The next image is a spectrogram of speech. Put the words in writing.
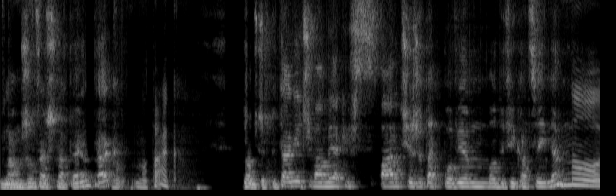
Mam rzucać na ten, tak? No, no, tak. Dobrze, pytanie, czy mamy jakieś wsparcie, że tak powiem, modyfikacyjne? No,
